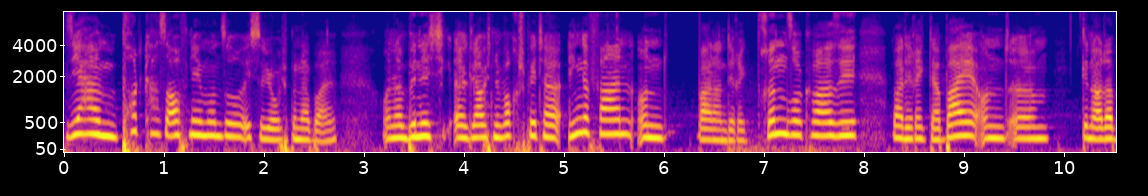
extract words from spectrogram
Sie ja, einen Podcast aufnehmen und so. Ich so, jo, ich bin dabei. Und dann bin ich, äh, glaube ich, eine Woche später hingefahren und war dann direkt drin, so quasi, war direkt dabei und ähm, genau, da,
